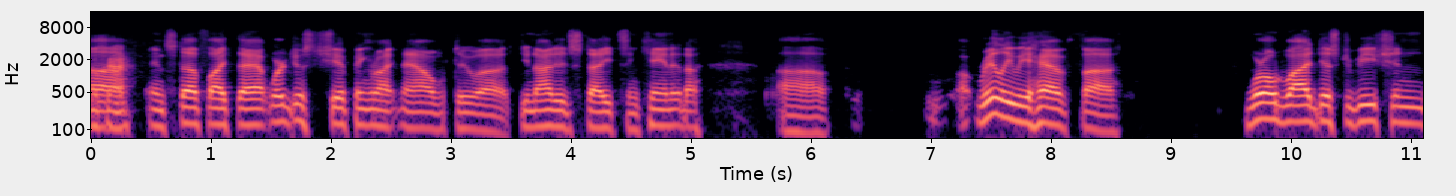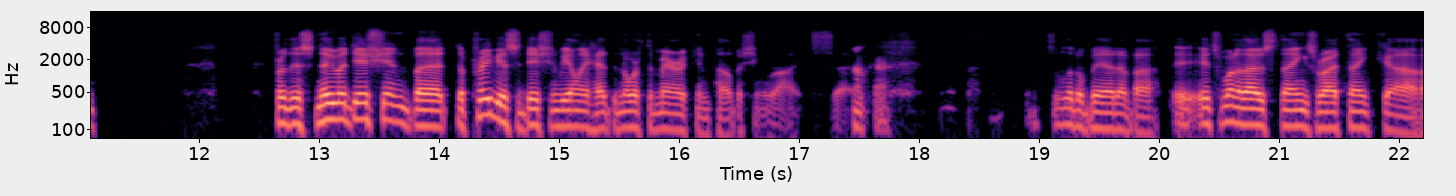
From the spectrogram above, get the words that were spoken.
uh, Okay. and stuff like that. We're just shipping right now to uh, United States and Canada. Uh, really, we have uh, worldwide distribution for this new edition, but the previous edition we only had the North American publishing rights. So okay it's a little bit of a. It's one of those things where I think uh,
